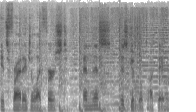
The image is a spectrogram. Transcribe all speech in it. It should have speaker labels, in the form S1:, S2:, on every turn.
S1: It's Friday, July 1st, and this is Goodwill Talk Daily.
